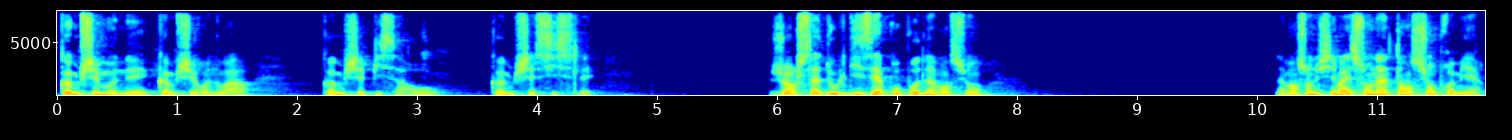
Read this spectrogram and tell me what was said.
Comme chez Monet, comme chez Renoir, comme chez Pissarro, comme chez Sisley. Georges Sardou le disait à propos de l'invention, l'invention du cinéma et son intention première.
